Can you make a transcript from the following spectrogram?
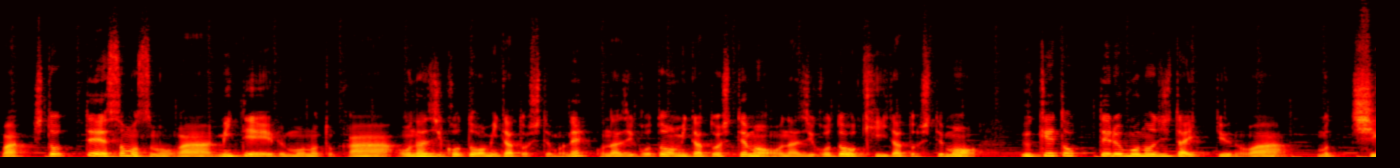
まあ、人ってそもそもが見ているものとか、同じことを見たとしてもね、同じことを見たとしても、同じことを聞いたとしても、受け取ってるもの自体っていうのは、もう違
